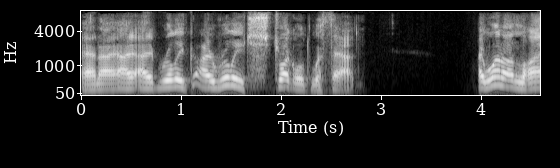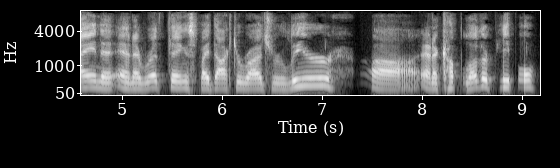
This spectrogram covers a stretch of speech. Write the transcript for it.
And I, I really, I really struggled with that. I went online and I read things by Dr. Roger Leir uh, and a couple other people.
